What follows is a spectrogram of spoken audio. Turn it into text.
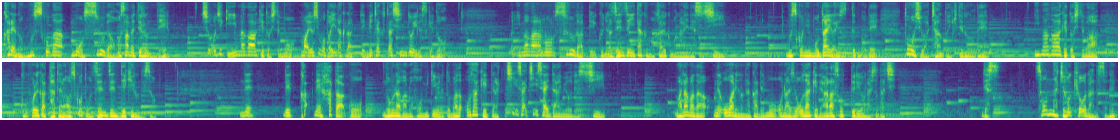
彼の息子がもう駿河を治めてるんで正直今川家としても、まあ、吉本はいなくなってめちゃくちゃしんどいですけど今川の駿河っていう国は全然痛くも痒くもないですし息子にも代が譲ってるので当主はちゃんと生きてるので今川家としてはこれから立て直すことも全然できるんですよ。ででかね旗こう信長の方を見てみるとまだ織田家ってのは小さい小さい大名ですしまだまだ、ね、尾張の中でも同じ織田家で争ってるような人たちです。そんな状況なんですよね。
